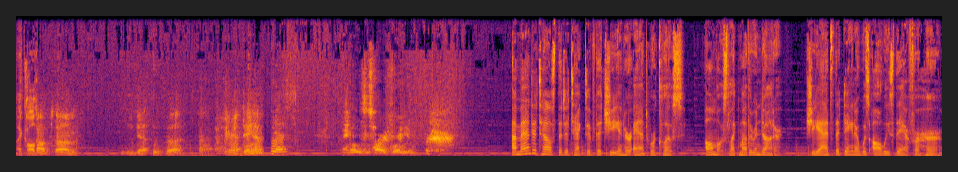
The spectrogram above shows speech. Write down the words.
I called About um, the death of uh, your Aunt Dana. Yes. I know this is hard for you. Amanda tells the detective that she and her aunt were close, almost like mother and daughter. She adds that Dana was always there for her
